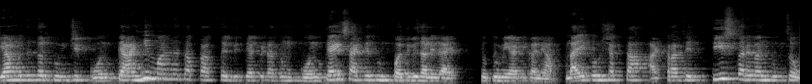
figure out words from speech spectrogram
यामध्ये जर तुमची कोणत्याही मान्यता प्राप्त विद्यापीठातून कोणत्याही शाखेतून पदवी झालेली आहे तर तुम्ही या ठिकाणी अप्लाय करू शकता. अठरा ते तीस दरम्यान तुमचं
